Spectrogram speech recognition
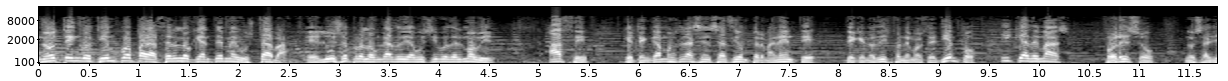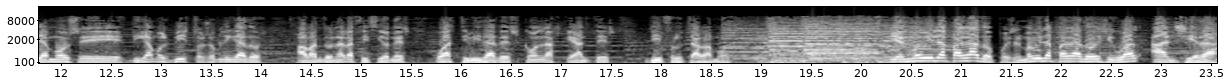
No tengo tiempo para hacer lo que antes me gustaba. El uso prolongado y abusivo del móvil hace que tengamos la sensación permanente de que no disponemos de tiempo y que además, por eso, nos hayamos, eh, digamos, vistos obligados a abandonar aficiones o actividades con las que antes disfrutábamos. ¿Y el móvil apagado? Pues el móvil apagado es igual a ansiedad.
